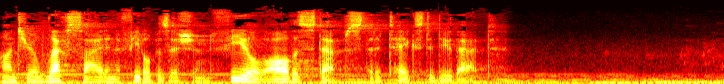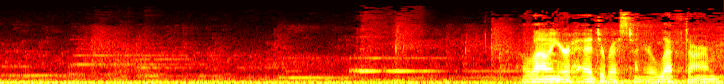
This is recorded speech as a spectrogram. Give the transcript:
onto your left side in a fetal position. Feel all the steps that it takes to do that. Allowing your head to rest on your left arm.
